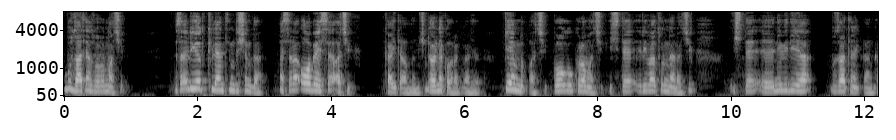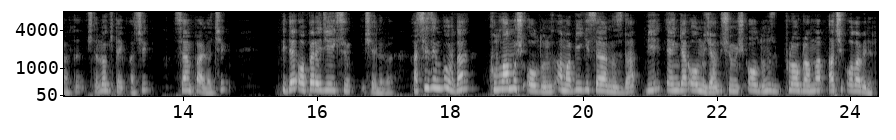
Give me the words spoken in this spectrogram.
bu zaten zorunlu açık. Mesela Riot Client'in dışında mesela OBS açık. Kayıt aldığım için örnek olarak vereceğim. GameLoop açık. Google Chrome açık. İşte Riva Tuner açık. İşte e, Nvidia bu zaten ekran kartı. İşte Logitech açık. Senpai açık. Bir de Opera GX'in şeyleri var. Ha, sizin burada kullanmış olduğunuz ama bilgisayarınızda bir engel olmayacağını düşünmüş olduğunuz programlar açık olabilir.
